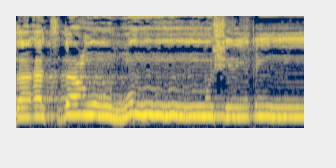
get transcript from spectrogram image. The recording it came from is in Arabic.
فأتبعوهم مشرقين.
